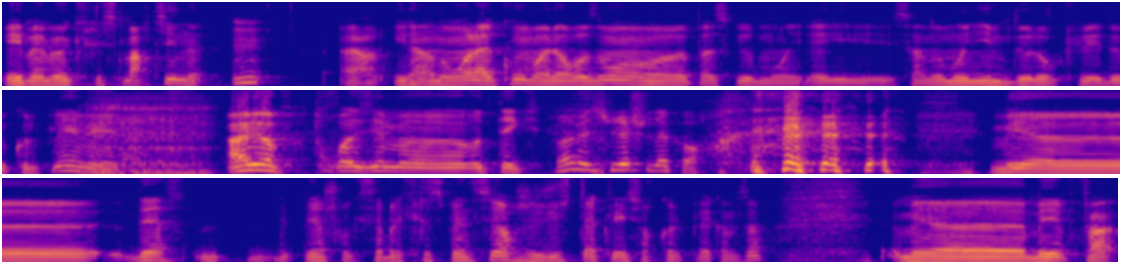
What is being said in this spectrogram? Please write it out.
et même Chris Martin. Mm. Alors, il a un nom à la con, malheureusement, euh, parce que bon, il il- c'est un homonyme de l'enculé de Coldplay, mais. Allez hop, troisième euh, hot take. Ouais, mais celui-là, je suis d'accord. Mais euh, d'ailleurs, je crois qu'il s'appelle Chris Spencer. J'ai juste taclé sur Coldplay comme ça. Mais euh, mais enfin,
